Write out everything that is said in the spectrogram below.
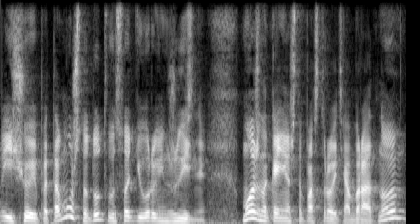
еще и потому, что тут высокий уровень жизни. Можно, конечно, построить обратную.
